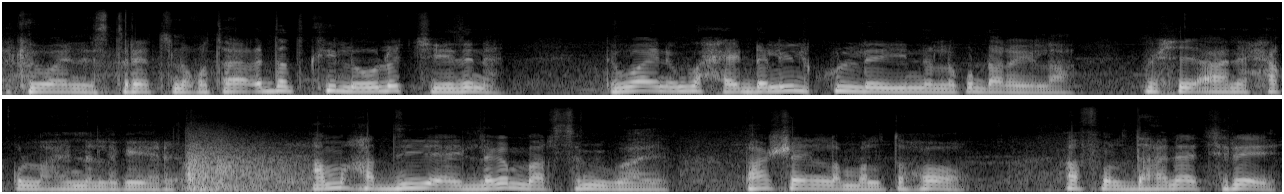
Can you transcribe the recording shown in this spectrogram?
Laakiin waa inay street noqotaa. Dadkii loola jeedana de waa in waxay dhaliil ku leeyihinna lagu dhaliilaa wixii aanay xaq u lahayna laga yara ama haddii ay laga maarsami waayo baasha in la maldaho af maldahanaa jiree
